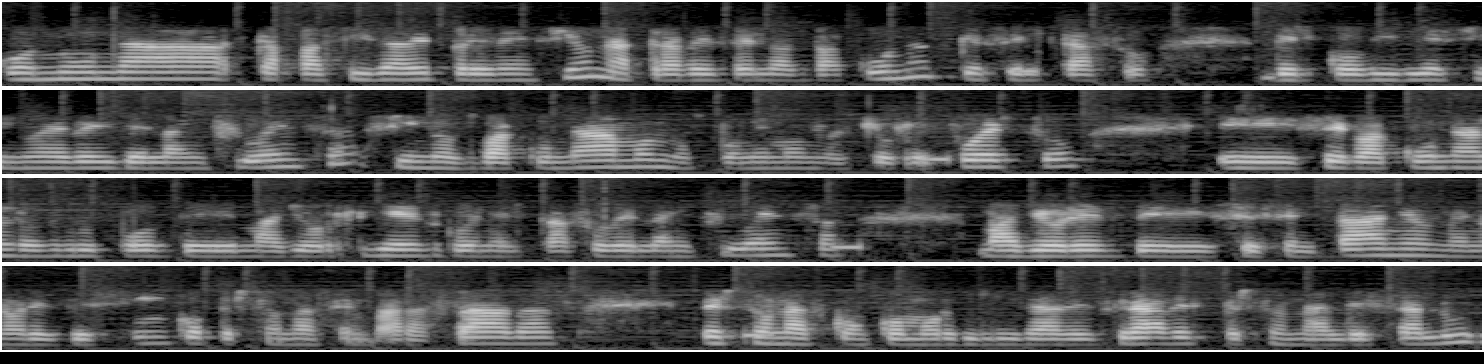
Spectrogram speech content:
con una capacidad de prevención a través de las vacunas, que es el caso del COVID-19 y de la influenza. Si nos vacunamos, nos ponemos nuestro refuerzo, eh, se vacunan los grupos de mayor riesgo en el caso de la influenza, mayores de 60 años, menores de 5, personas embarazadas, personas con comorbilidades graves, personal de salud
